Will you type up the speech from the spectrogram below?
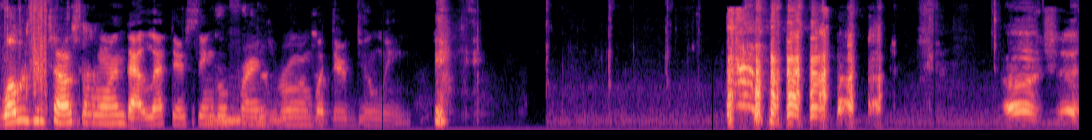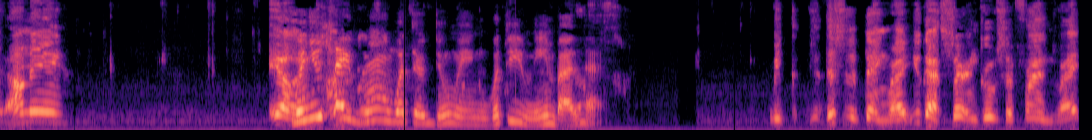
What would you tell someone that let their single friends ruin what they're doing? oh shit! I mean, yo, when you say ruin what they're doing, what do you mean by that? Because this is the thing, right? You got certain groups of friends, right?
